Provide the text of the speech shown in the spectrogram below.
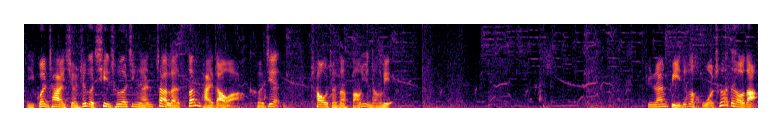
你观察一下，这个汽车竟然占了三排道啊，可见超强的防御能力，居然比这个火车都要大。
